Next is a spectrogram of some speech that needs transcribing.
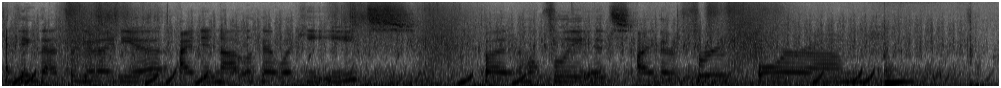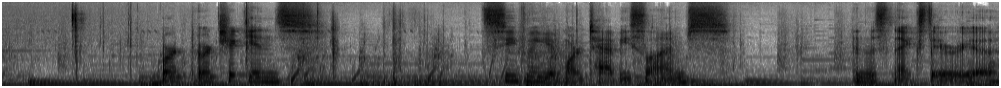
I think that's a good idea. I did not look at what he eats, but hopefully it's either fruit or um, or, or chickens. Let's see if we can get more tabby slimes in this next area.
